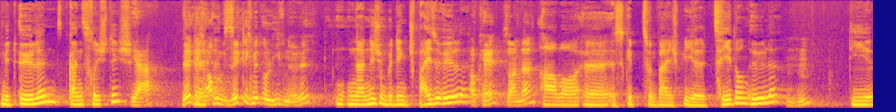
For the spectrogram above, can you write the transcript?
mit Ölen, ganz richtig. Ja? Wirklich, Äh, auch wirklich mit Olivenöl? Na, nicht unbedingt Speiseöl, Okay, sondern? aber äh, es gibt zum Beispiel Zedernöle, die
